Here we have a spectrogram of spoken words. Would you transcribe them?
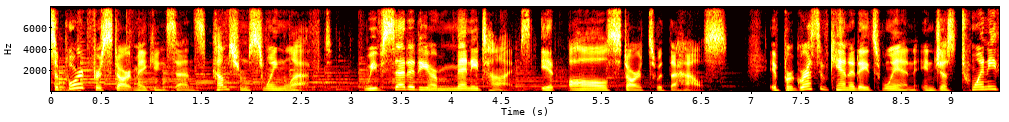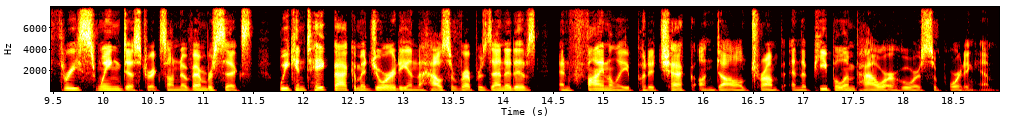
Support for Start Making Sense comes from Swing Left. We've said it here many times it all starts with the House. If progressive candidates win in just 23 swing districts on November 6th, we can take back a majority in the House of Representatives and finally put a check on Donald Trump and the people in power who are supporting him.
